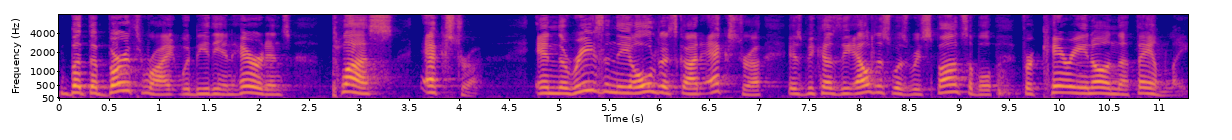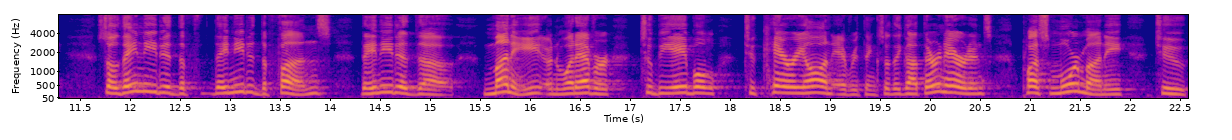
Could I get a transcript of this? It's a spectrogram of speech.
But the birthright would be the inheritance plus extra. And the reason the oldest got extra is because the eldest was responsible for carrying on the family. So they needed the, they needed the funds, they needed the money and whatever to be able to carry on everything. So they got their inheritance plus more money to,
